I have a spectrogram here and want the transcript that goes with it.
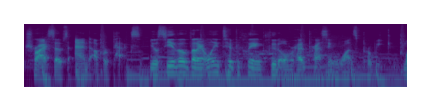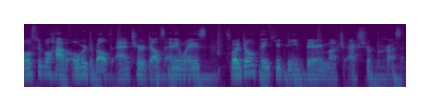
triceps, and upper pecs. You'll see though that I only typically include overhead pressing once per week. Most people have overdeveloped anterior delts anyways, so I don't think you'd need very much extra pressing.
